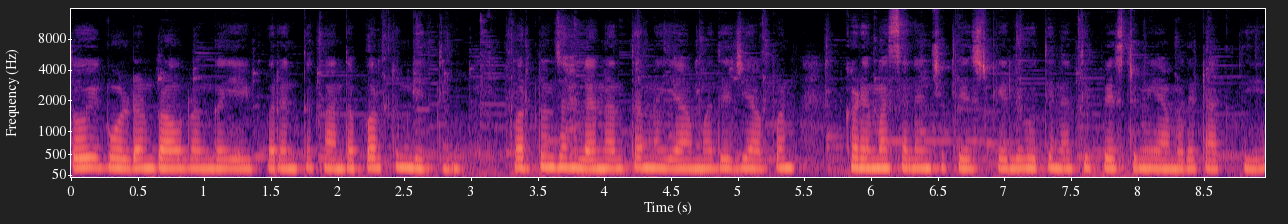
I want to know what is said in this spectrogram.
तोही गोल्डन ब्राऊन रंग येईपर्यंत कांदा परतून घेतली परतून झाल्यानंतर ना यामध्ये जी आपण खडे मसाल्यांची पेस्ट केली होती ना ती पेस्ट मी यामध्ये टाकते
